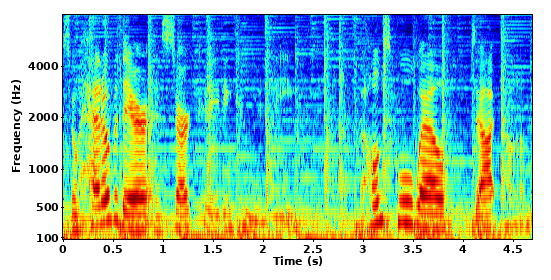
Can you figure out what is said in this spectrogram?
So head over there and start creating community. Thehomeschoolwell.com.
